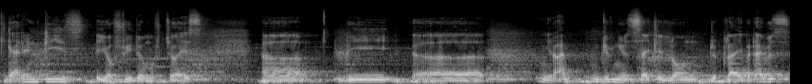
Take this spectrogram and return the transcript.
guarantees your freedom of choice. Uh, we, uh, you know, I'm giving you a slightly long reply, but I was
